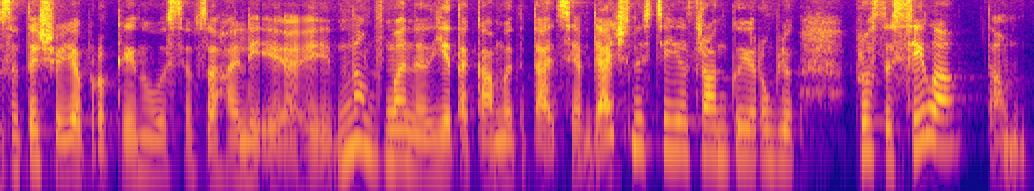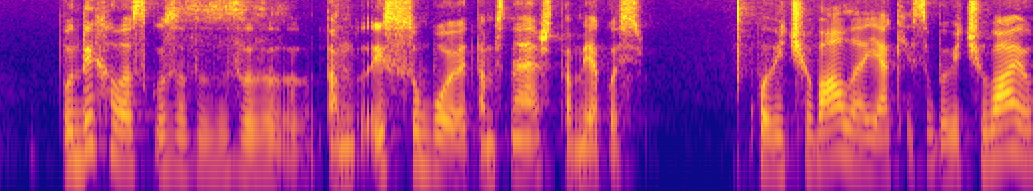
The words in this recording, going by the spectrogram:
за те, що я прокинулася взагалі. Ну, в мене є така медитація вдячності, я зранку я роблю. Просто сіла там, подихала там, із собою, там, знаєш, там якось повідчувала, як я себе відчуваю.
